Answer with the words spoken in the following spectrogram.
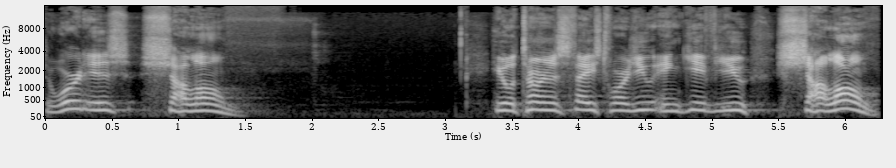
The word is shalom. He will turn his face toward you and give you shalom.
